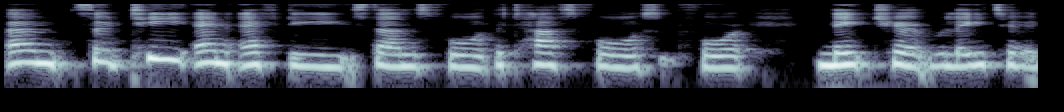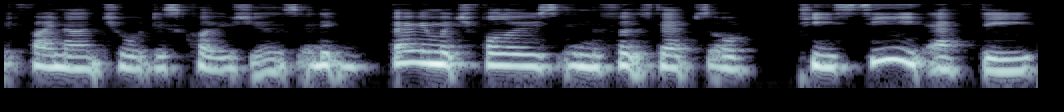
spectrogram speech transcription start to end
Um, so TNFD stands for the Task Force for Nature Related Financial Disclosures, and it very much follows in the footsteps of TCFD,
